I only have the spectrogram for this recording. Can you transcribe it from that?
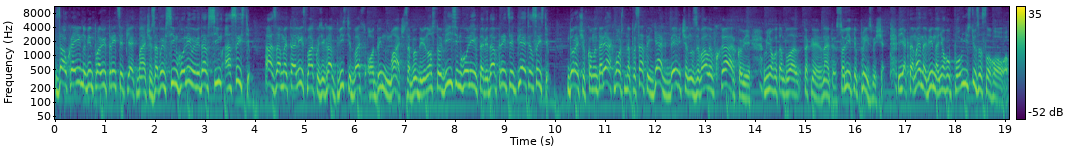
За Україну він провів 35 матчів, забив 7 голів і віддав 7 асистів. А за металіст Марко зіграв 221 матч, забив 98 голів та віддав 35 асистів. До речі, в коментарях можете написати, як Девіча називали в Харкові. В нього там було таке, знаєте, солідне прізвище. І як на мене, він на нього повністю заслуговував.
